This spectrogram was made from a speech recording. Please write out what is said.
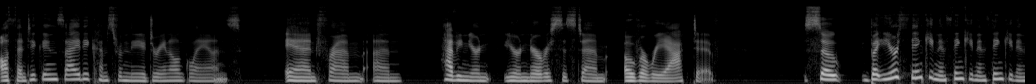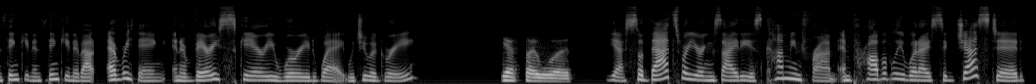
authentic anxiety comes from the adrenal glands and from um, having your your nervous system overreactive. So, but you're thinking and thinking and thinking and thinking and thinking about everything in a very scary, worried way. Would you agree? Yes, I would. Yes. So that's where your anxiety is coming from. And probably what I suggested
